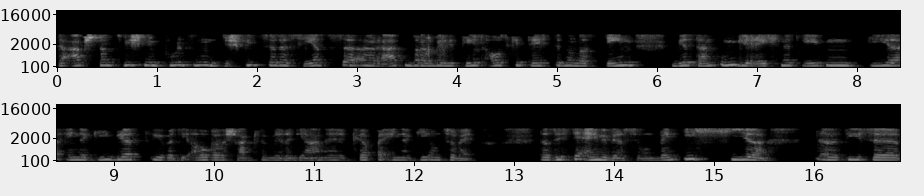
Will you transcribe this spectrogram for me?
der Abstand zwischen den Pulsen, die Spitze des Herzratenvariabilität ausgetestet und aus dem wird dann umgerechnet eben der Energiewert über die Aura, Chakra, Meridiane, Körperenergie und so weiter. Das ist die eine Version. Wenn ich hier diese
